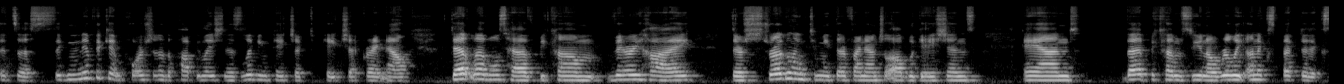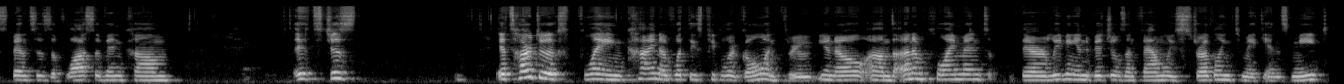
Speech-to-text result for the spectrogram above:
it's a significant portion of the population is living paycheck to paycheck right now. Debt levels have become very high. They're struggling to meet their financial obligations and that becomes, you know, really unexpected expenses of loss of income. It's just it's hard to explain kind of what these people are going through. You know, um, the unemployment they're leaving individuals and families struggling to make ends meet.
